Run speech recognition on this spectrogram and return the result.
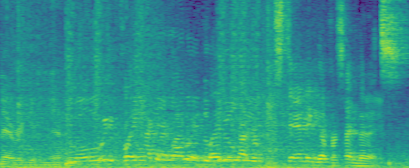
never getting in. No. Wait, play that guy, by the. Play that guy standing there for 10 minutes.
